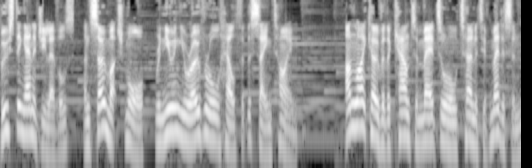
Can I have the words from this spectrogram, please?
boosting energy levels, and so much more, renewing your overall health at the same time. Unlike over-the-counter meds or alternative medicine,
